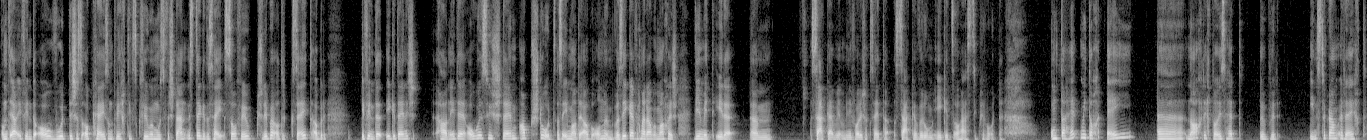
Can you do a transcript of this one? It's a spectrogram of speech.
Und ja, ich finde auch, Wut ist ein okayes und wichtiges Gefühl, man muss Verständnis zeigen. Das haben so viel geschrieben oder gesagt, aber ich finde, irgendwann ist, habe ich dann auch einen Systemabsturz. Also ich mache den aber auch nicht mehr. Was ich einfach nach mache, ist, wie mit ihr ähm, sagen, wie, wie ich vorhin schon gesagt habe, sagen, warum ich jetzt auch hässlich geworden Und da hat mich doch eine äh, Nachricht, die uns hat über Instagram erreicht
